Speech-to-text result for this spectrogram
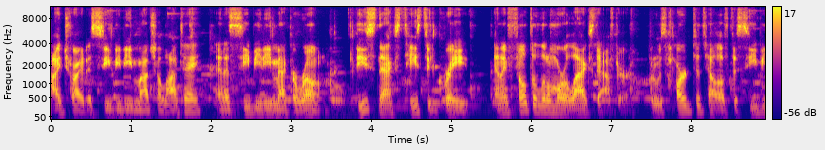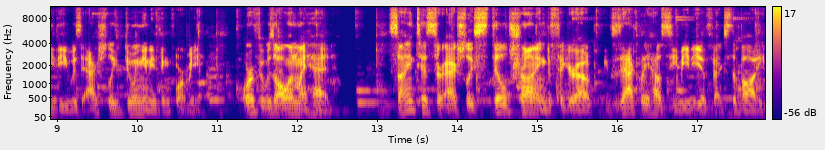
I tried a CBD matcha latte and a CBD macaron. These snacks tasted great, and I felt a little more relaxed after, but it was hard to tell if the CBD was actually doing anything for me. or if it was all in my head. Scientists are actually still trying to figure out exactly how CBD affects the body.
